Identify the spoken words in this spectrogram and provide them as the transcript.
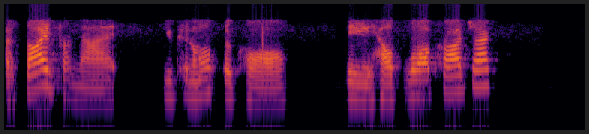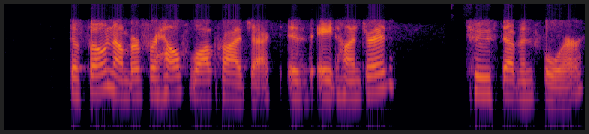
aside from that, you can also call the Health Law Project. The phone number for Health Law Project is 800 274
